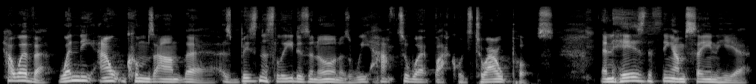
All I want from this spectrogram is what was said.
However, when the outcomes aren't there, as business leaders and owners, we have to work backwards to outputs. And here's the thing I'm saying here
